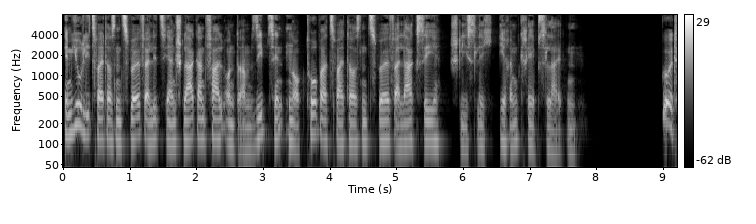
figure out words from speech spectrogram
Im Juli 2012 erlitt sie einen Schlaganfall und am 17. Oktober 2012 erlag sie schließlich ihrem Krebsleiden. Gut.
